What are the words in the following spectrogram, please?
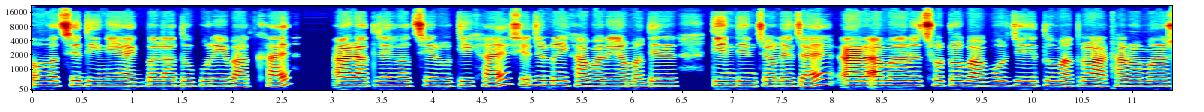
ও হচ্ছে দিনে একবেলা দুপুরে ভাত খায়। আর রাত্রে হচ্ছে রুটি খায়। সেজন্য এই খাবারে আমাদের তিন দিন চলে যায়। আর আমার ছোট বাবুর যেহেতু মাত্র ১৮ মাস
